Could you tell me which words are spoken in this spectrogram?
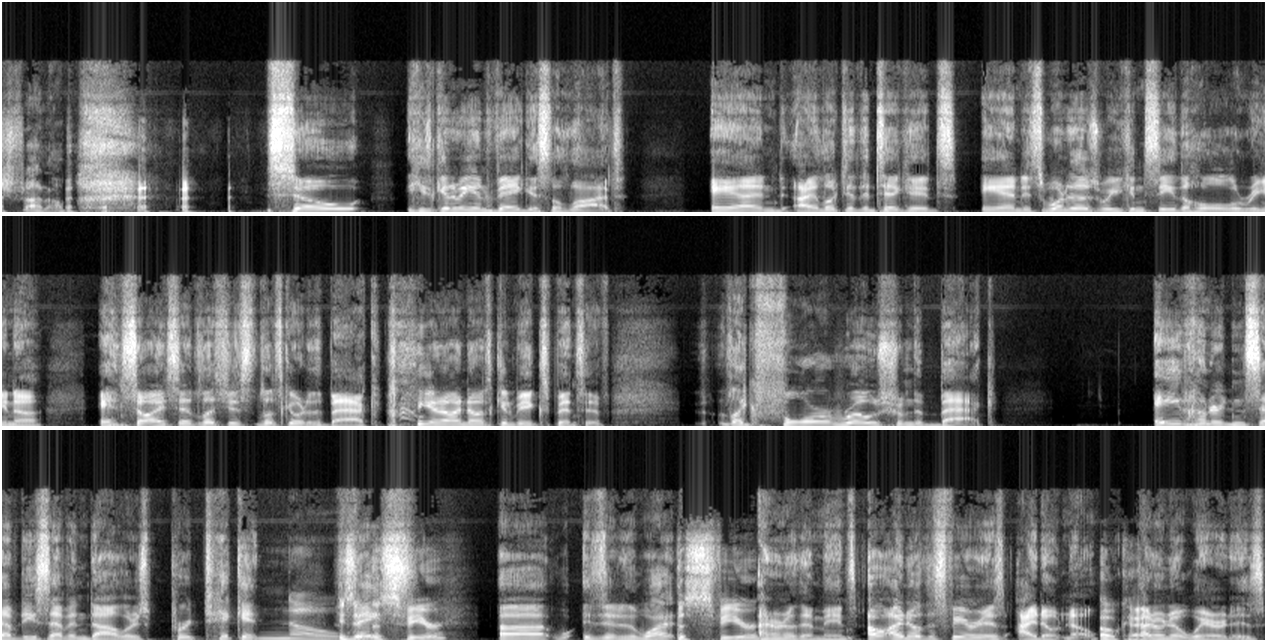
shut up. So he's going to be in Vegas a lot. And I looked at the tickets, and it's one of those where you can see the whole arena. And so I said, let's just let's go to the back. you know, I know it's going to be expensive. Like four rows from the back, eight hundred and seventy-seven dollars per ticket. no. Is it the sphere? Uh, is it the what? The sphere? I don't know what that means. Oh, I know what the sphere is. I don't know. Okay. I don't know where it is.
